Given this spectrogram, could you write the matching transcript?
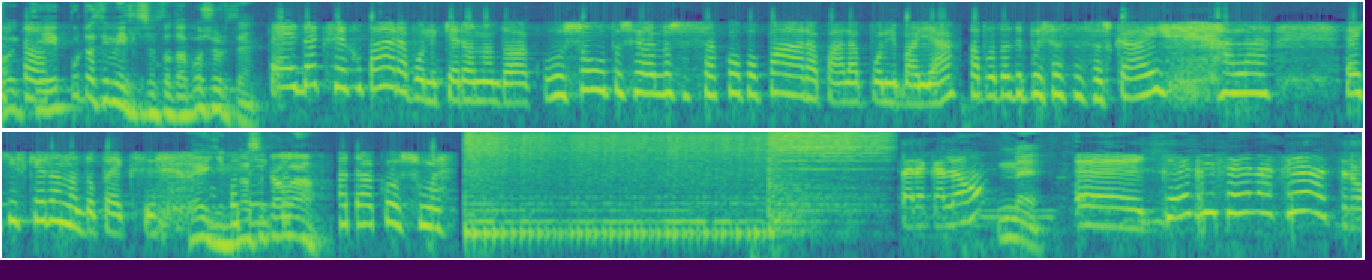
Αυτό. ΟΚ, πού το θυμήθηκες αυτό, το πώς ήρθε; Ε, εντάξει, έχω πάρα πολύ καιρό να το ακούσω. Ούτως ή άλλως σας ακούω από πάρα πάρα πολύ παλιά. Από τότε που είσαστε στο ΣΚΑΪ. Αλλά έχεις καιρό να το παίξεις. Έγινε, να είσαι καλά. Να το ακούσουμε. Παρακαλώ. Ναι. Ε, κέρδισε ένα θέατρο.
